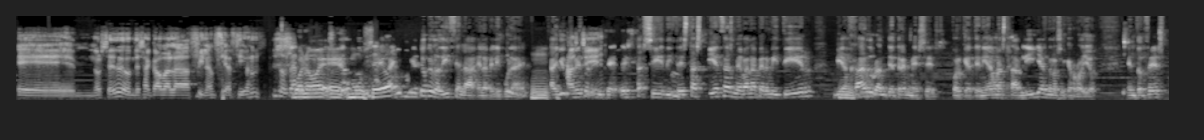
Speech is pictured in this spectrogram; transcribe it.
Eh, no sé de dónde sacaba la financiación. Bueno, el museo. Hay un momento que lo dice en la, película, ¿eh? Mm. Hay un ah, momento que dice, sí, dice, estas piezas me van a permitir viajar mm. durante tres meses porque tenía unas tablillas de no sé qué rollo. Entonces,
